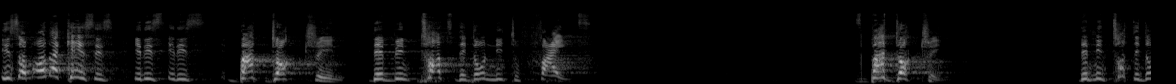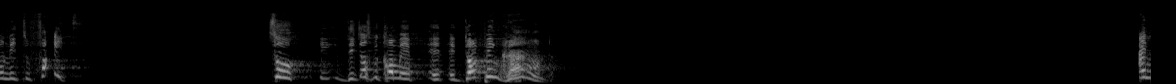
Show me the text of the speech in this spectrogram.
In some other cases, it is, it is bad doctrine. They've been taught they don't need to fight. It's bad doctrine. They've been taught they don't need to fight. So they just become a, a, a dumping ground. And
